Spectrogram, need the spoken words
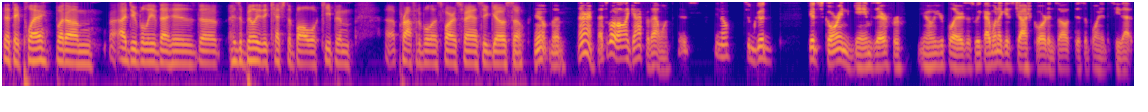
that they play. But um, I do believe that his the his ability to catch the ball will keep him uh, profitable as far as fantasy goes. So yeah, but all right, that's about all I got for that one. It's you know some good good scoring games there for you know your players this week. I went against Josh Gordon, so I was disappointed to see that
